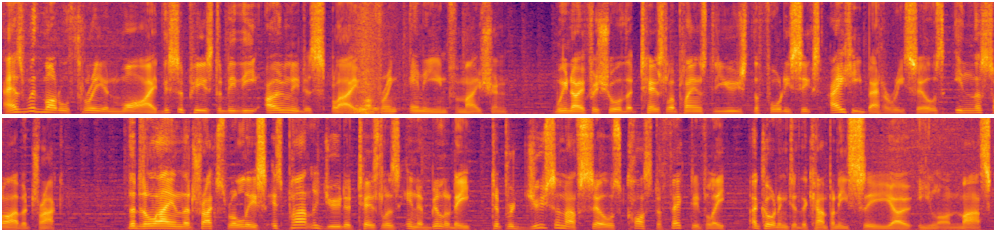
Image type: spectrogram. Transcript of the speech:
As with Model 3 and Y, this appears to be the only display offering any information. We know for sure that Tesla plans to use the 4680 battery cells in the Cybertruck. The delay in the truck's release is partly due to Tesla's inability to produce enough cells cost effectively, according to the company's CEO Elon Musk.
